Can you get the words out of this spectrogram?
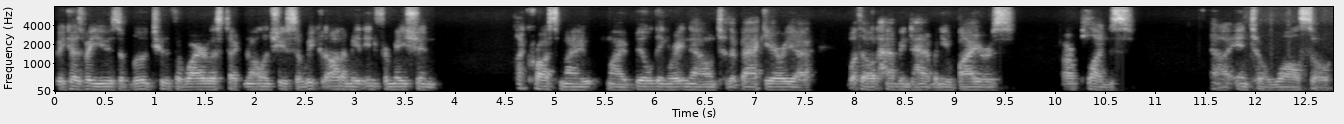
because we use a Bluetooth or wireless technology. So we could automate information across my, my building right now into the back area without having to have any wires or plugs uh, into a wall. So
